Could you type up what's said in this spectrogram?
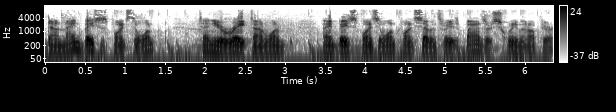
down nine basis points to one 10 year rate, down one nine basis points to 1.73. His bonds are screaming up here.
